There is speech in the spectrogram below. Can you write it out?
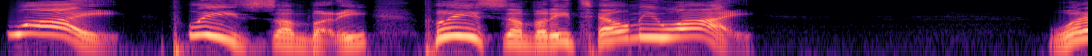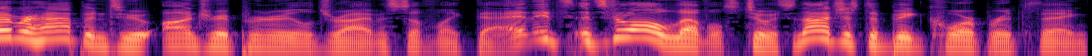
why? Please, somebody, please, somebody, tell me why whatever happened to entrepreneurial drive and stuff like that? And it's it's at all levels too. It's not just a big corporate thing.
